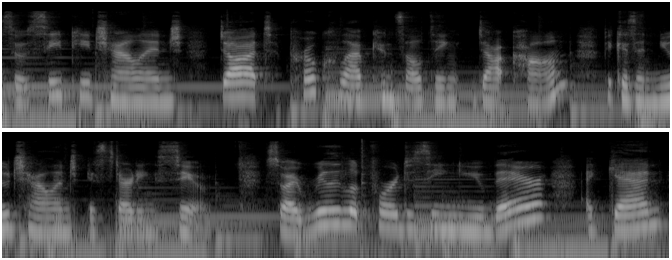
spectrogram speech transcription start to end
So, cpchallenge.procollabconsulting.com because a new challenge is starting soon. So I really look forward to seeing you there. Again,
